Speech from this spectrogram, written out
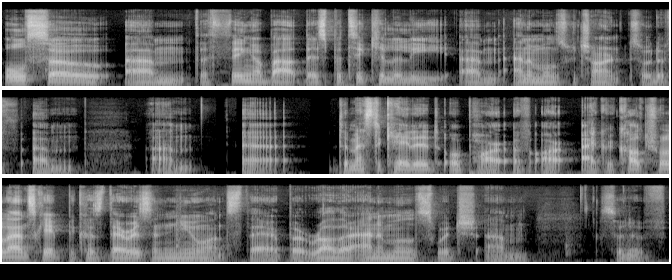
also um, the thing about this, particularly um, animals which aren't sort of um, um, uh, domesticated or part of our agricultural landscape, because there is a nuance there, but rather animals which um, sort of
